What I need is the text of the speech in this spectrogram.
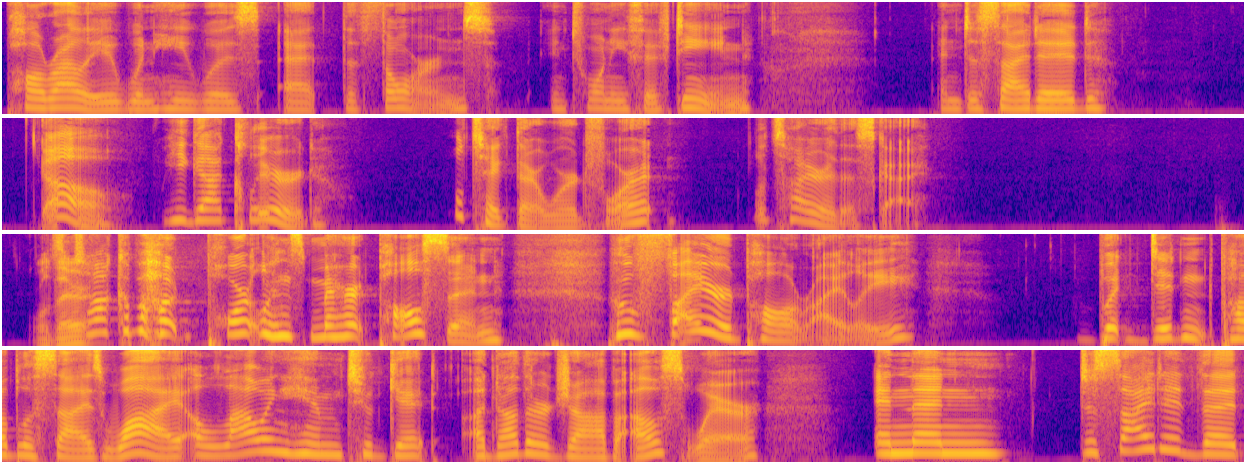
Paul Riley when he was at the Thorns in 2015 and decided, oh, he got cleared. We'll take their word for it. Let's hire this guy. Well, there. Talk about Portland's Merritt Paulson, who fired Paul Riley, but didn't publicize why, allowing him to get another job elsewhere, and then decided that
